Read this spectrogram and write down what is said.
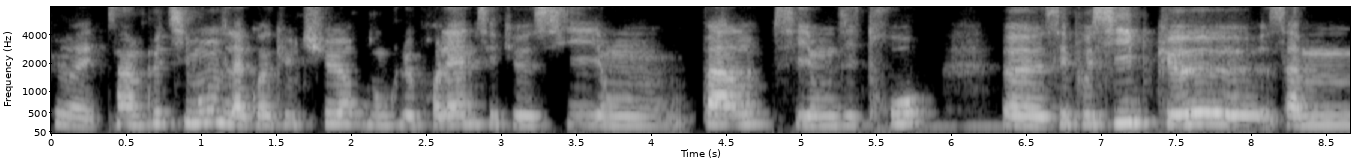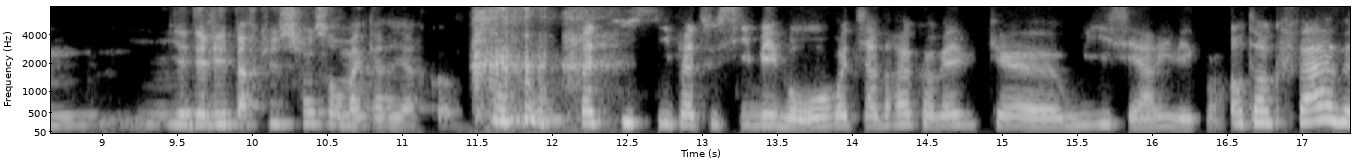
C'est un petit monde l'aquaculture, donc le problème c'est que si on parle, si on dit trop, euh, c'est possible que ça il y ait des répercussions sur ma carrière. Quoi. pas de souci, pas de souci. Mais bon, on retiendra quand même que euh, oui, c'est arrivé. Quoi. En tant que femme,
